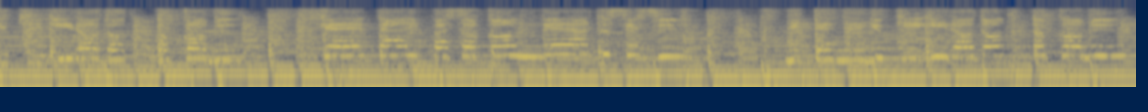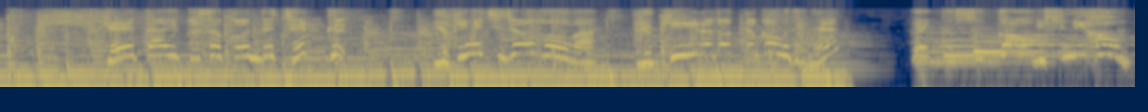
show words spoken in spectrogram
雪色 .com 携帯パソコンでアクセス。見てね雪色 .com 携帯パソコンでチェック。雪道情報は雪色 .com でね。ネクスコ西日本。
